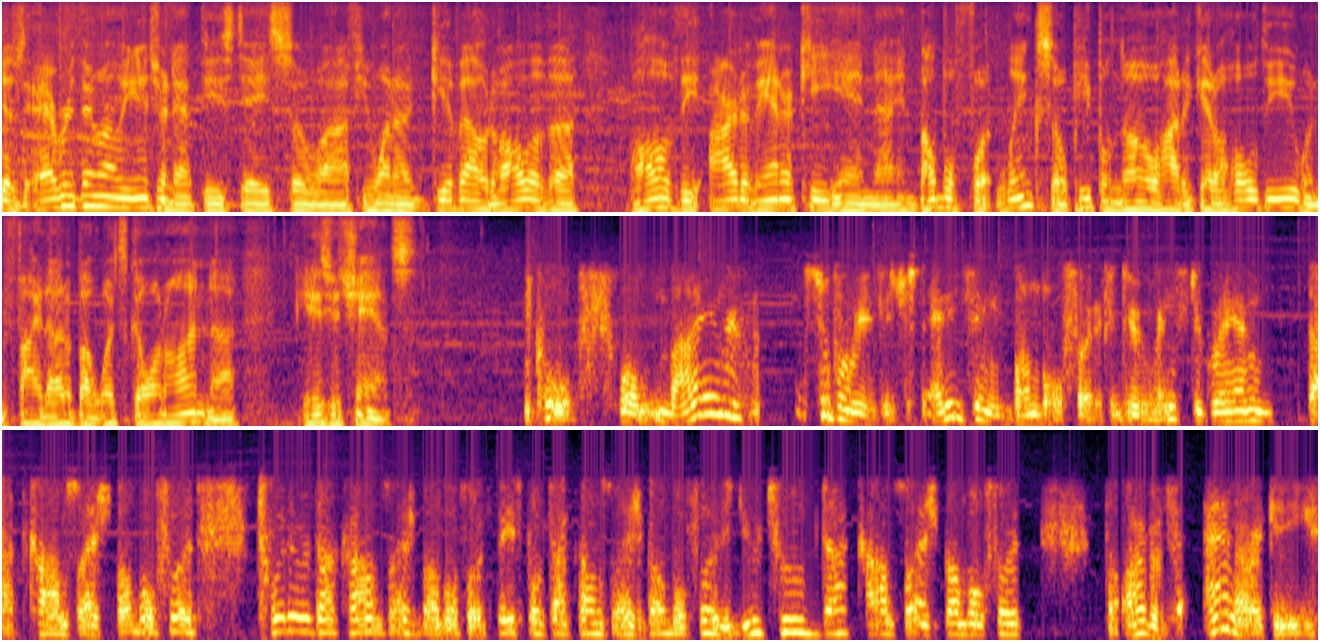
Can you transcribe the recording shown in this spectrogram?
Does everything on the internet these days. So uh, if you want to give out all of the all of the Art of Anarchy and, uh, and Bumblefoot links, so people know how to get a hold of you and find out about what's going on, uh, here's your chance. Cool. Well, mine super easy. Just anything Bumblefoot. If you do Instagram.com slash Bumblefoot, Twitter.com slash Bumblefoot, Facebook.com slash Bumblefoot, YouTube.com slash Bumblefoot, The Art of Anarchy.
